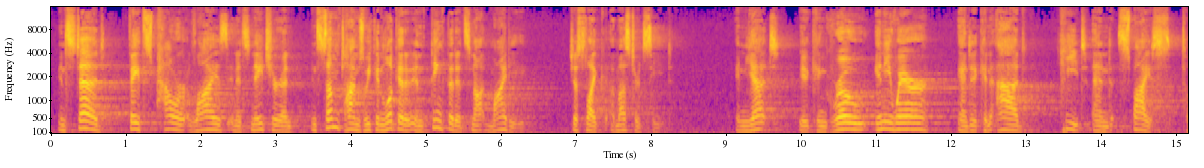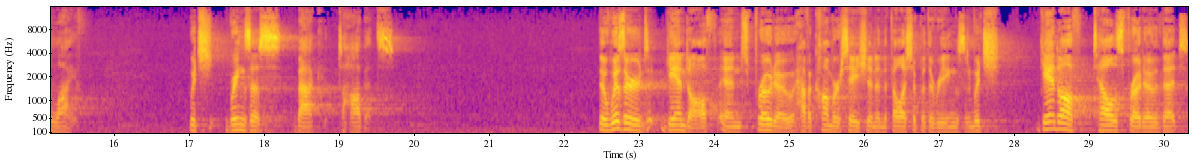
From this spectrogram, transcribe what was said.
Instead, faith's power lies in its nature, and, and sometimes we can look at it and think that it's not mighty, just like a mustard seed. And yet, it can grow anywhere and it can add heat and spice to life. Which brings us back to hobbits. The wizard Gandalf and Frodo have a conversation in the Fellowship of the Rings in which Gandalf tells Frodo that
